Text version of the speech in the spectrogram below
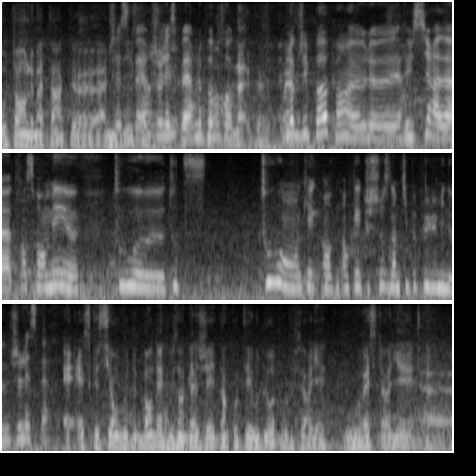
autant le matin qu'à midi. J'espère, je l'espère, le pop rock. ouais. L'objet pop, hein, euh, le- réussir à, transformer euh, tout, euh, tout, tout en, quel- en- en quelque chose d'un petit peu plus lumineux, je l'espère. Est-ce que si on vous demandait de vous engager d'un côté ou de l'autre, vous le feriez Ou vous resteriez euh,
